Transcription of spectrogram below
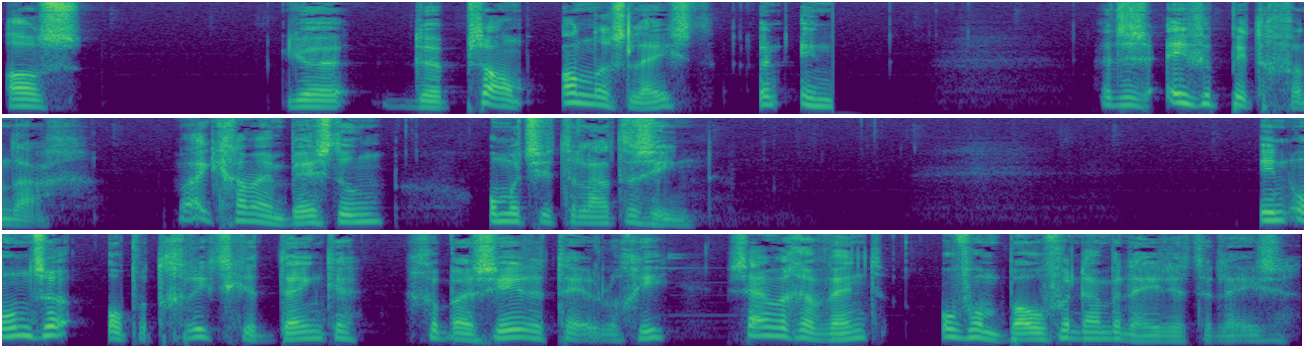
Als je de psalm anders leest, een. Het is even pittig vandaag, maar ik ga mijn best doen om het je te laten zien. In onze op het Griekse denken gebaseerde theologie zijn we gewend om van boven naar beneden te lezen.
